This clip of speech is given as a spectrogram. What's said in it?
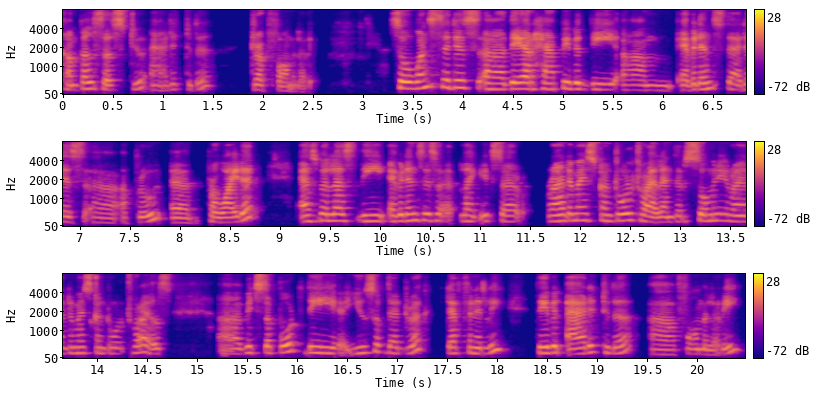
compels us to add it to the drug formulary so once it is, uh, they are happy with the um, evidence that is uh, approved, uh, provided, as well as the evidence is uh, like it's a randomized control trial, and there's so many randomized control trials uh, which support the use of that drug. Definitely, they will add it to the uh, formulary.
